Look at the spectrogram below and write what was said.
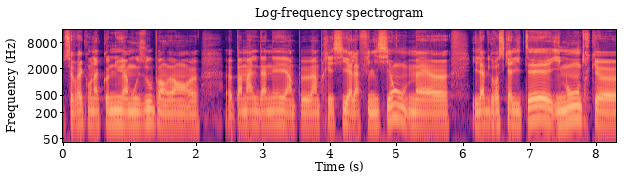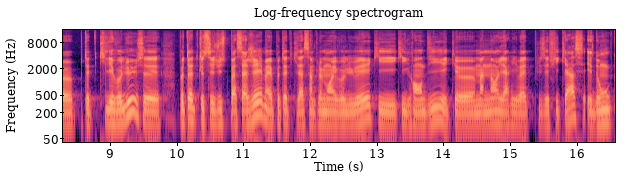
c'est vrai qu'on a connu Amouzou pendant euh, pas mal d'années un peu imprécis à la finition, mais euh, il a de grosses qualités. Il montre que peut-être qu'il évolue, peut-être que c'est juste passager, mais peut-être qu'il a simplement évolué, qu'il grandit et que maintenant il arrive à être plus efficace. Et donc,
